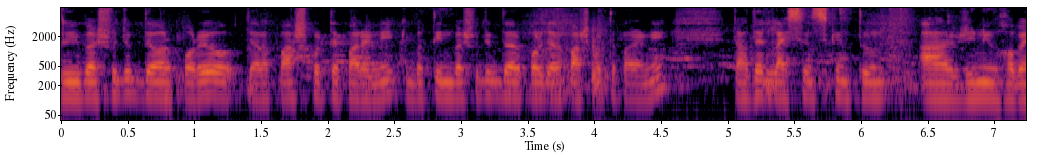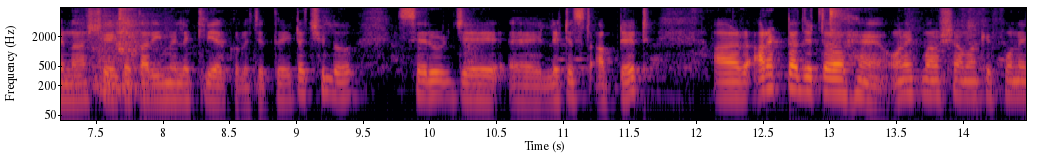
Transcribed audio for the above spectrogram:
দুইবার সুযোগ দেওয়ার পরেও যারা পাশ করতে পারেনি কিংবা তিনবার সুযোগ দেওয়ার পর যারা পাশ করতে পারেনি, তাদের লাইসেন্স কিন্তু আর রিনিউ হবে না। সেটা তার ইমেলে ক্লিয়ার করেছে। তো এটা ছিল সেরুর যে লেটেস্ট আপডেট আর আরেকটা যেটা হ্যাঁ অনেক মানুষ আমাকে ফোনে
